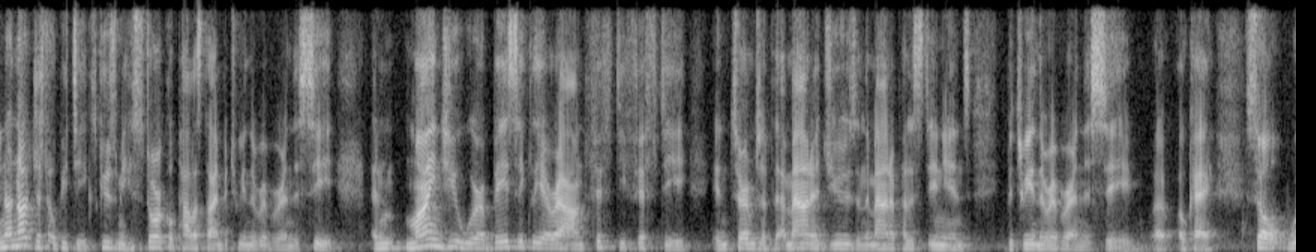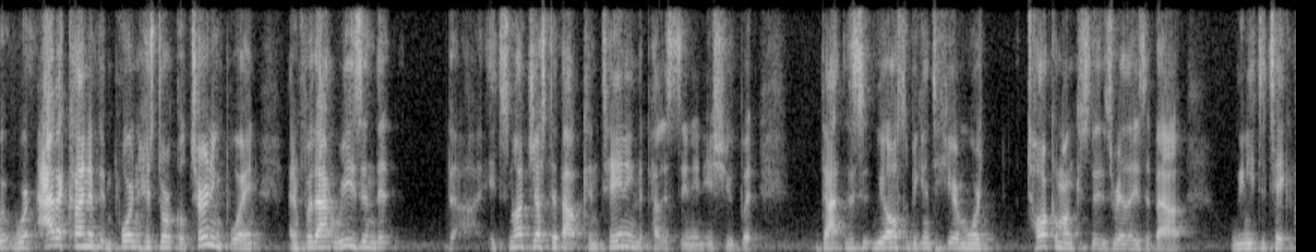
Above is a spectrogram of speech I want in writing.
you know, not just OPT, excuse me, historical Palestine between the river and the sea. And mind you, we're basically around 50 50 in terms of the amount of Jews and the amount of Palestinians between the river and the sea. Uh, okay. So we're, we're at a kind of important historical turning point, And for that reason, that it's not just about containing the Palestinian issue, but that this, we also begin to hear more talk amongst the Israelis about we need to take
